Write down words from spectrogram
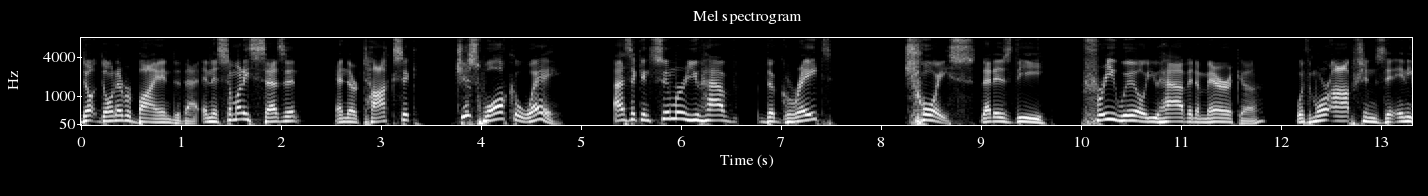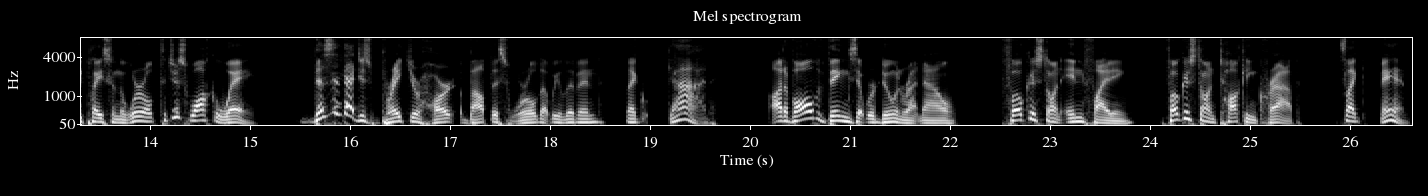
Don't don't ever buy into that. And if somebody says it and they're toxic, just walk away. As a consumer, you have the great choice that is the free will you have in America with more options than any place in the world to just walk away. Doesn't that just break your heart about this world that we live in? Like, God, out of all the things that we're doing right now, focused on infighting, focused on talking crap, it's like, man,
